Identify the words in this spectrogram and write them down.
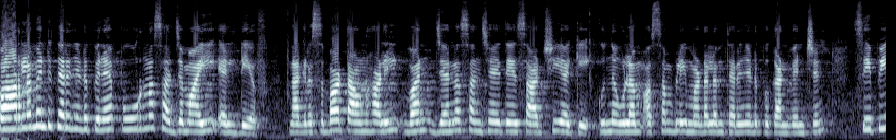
പാർലമെന്റ് തെരഞ്ഞെടുപ്പിന് പൂർണ സജ്ജമായി എൽ ഡി എഫ്. നഗരസഭാ ടൗൺഹാളിൽ വൻ ജനസഞ്ചയത്തെ സാക്ഷിയാക്കി കുന്നകുളം അസംബ്ലി മണ്ഡലം തെരഞ്ഞെടുപ്പ് convention C P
